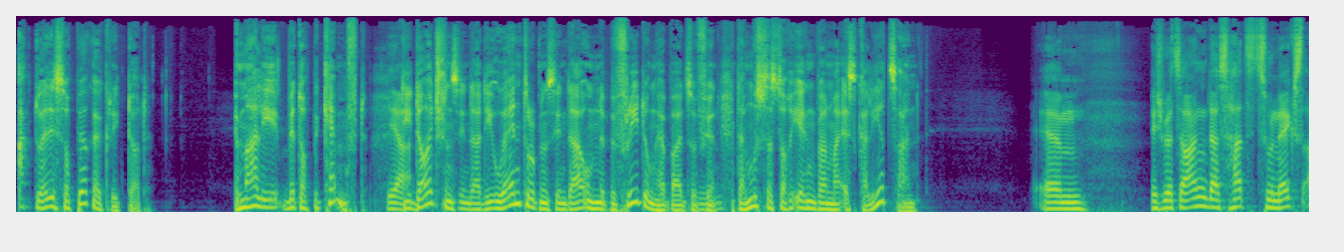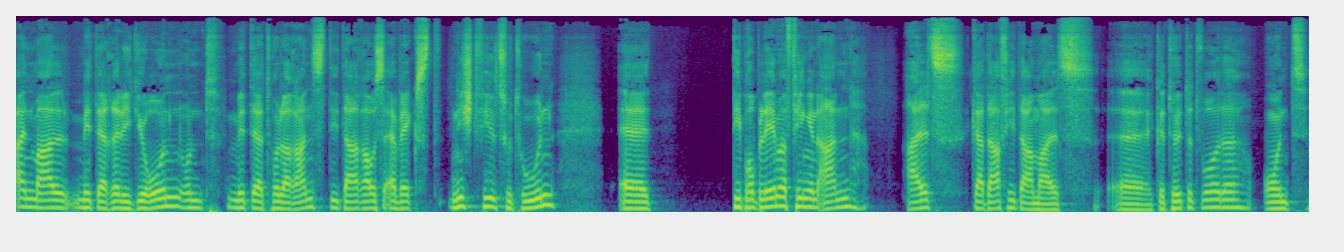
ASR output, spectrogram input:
aktuell ist doch Bürgerkrieg dort. Mali wird doch bekämpft. Ja. Die Deutschen sind da, die UN-Truppen sind da, um eine Befriedung herbeizuführen. Mhm. Da muss das doch irgendwann mal eskaliert sein. Ähm, ich würde sagen, das hat zunächst einmal mit der Religion und mit der Toleranz, die daraus erwächst, nicht viel zu tun. Äh, die Probleme fingen an, als Gaddafi damals äh, getötet wurde und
